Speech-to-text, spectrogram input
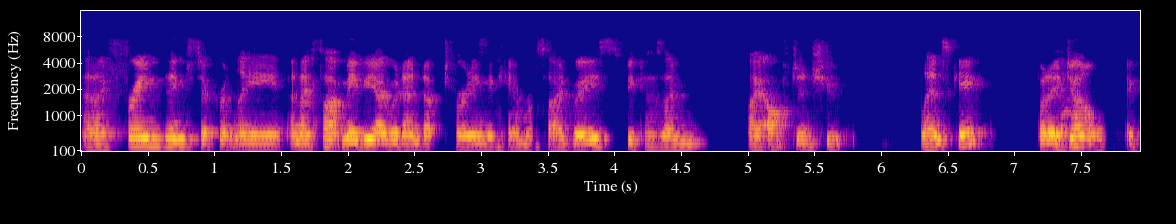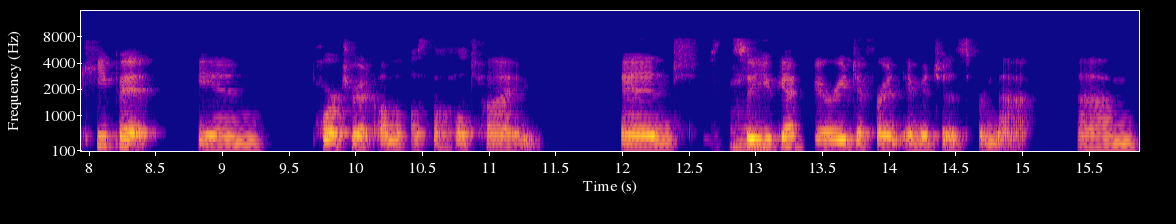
and I frame things differently, and I thought maybe I would end up turning the camera sideways because I'm I often shoot landscape, but I don't. I keep it in portrait almost the whole time. And so you get very different images from that. Um,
